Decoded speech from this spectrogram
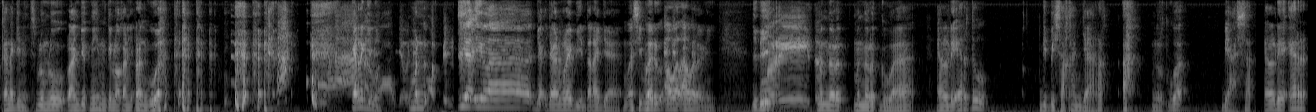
karena gini. Sebelum lu lanjut nih mungkin lu akan nyerang gue. Karena gini, men-. Iya ilah, J- jangan mulai bi, ntar aja. Masih baru awal-awal nih. Jadi menurut menurut gua LDR tuh dipisahkan jarak ah menurut gua biasa LDR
